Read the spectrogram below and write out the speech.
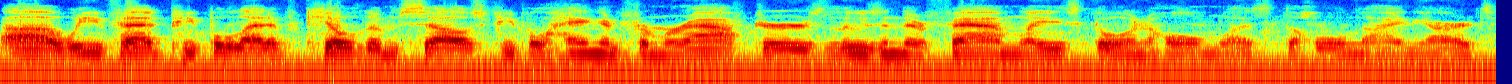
Uh, we've had people that have killed themselves, people hanging from rafters, losing their families, going homeless, the whole nine yards.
